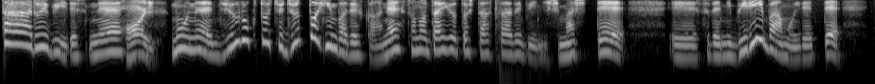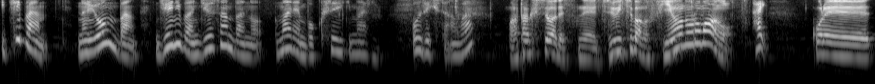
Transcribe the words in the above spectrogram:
タールビーですね、はい、もうね16頭中10頭牝馬ですからねその代表としてアスタールビーにしまして、えー、それにビリーバーも入れて1番の4番12番13番の馬連ボックスでいきます。大関さんは？私はですね11番のフィアノロマーノ。はい。これ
